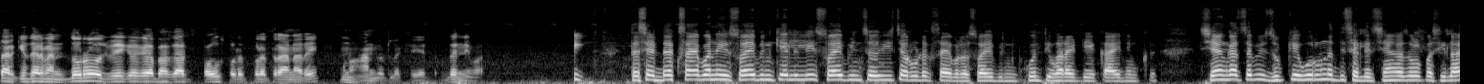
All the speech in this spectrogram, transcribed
तारखेदरम्यान दररोज वेगवेगळ्या भागात पाऊस पडत पडत राहणार आहे म्हणून हा अंदाज लक्ष यायचा धन्यवाद. तसेच डग साहेबांनी सोयाबीन केलेली सोयाबीनचं विचारू डग साहेबाला सोयाबीन कोणती व्हरायटी आहे काय नेमकं? शेंगाचं बी झुपके वरूनच दिसले शेंगा जवळपास हिला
